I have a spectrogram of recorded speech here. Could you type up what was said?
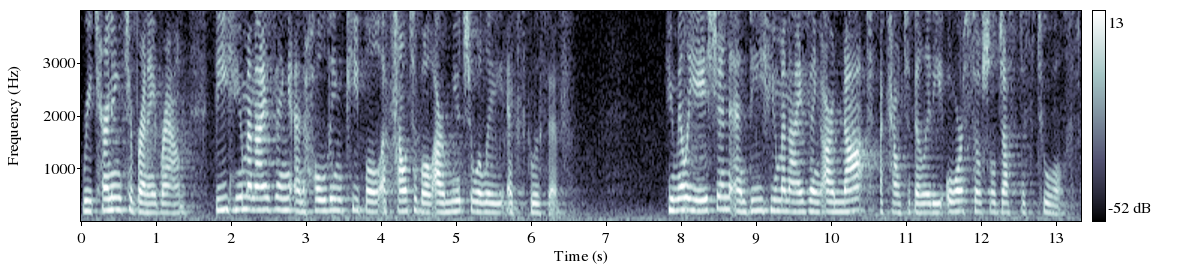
Returning to Brene Brown, dehumanizing and holding people accountable are mutually exclusive. Humiliation and dehumanizing are not accountability or social justice tools.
